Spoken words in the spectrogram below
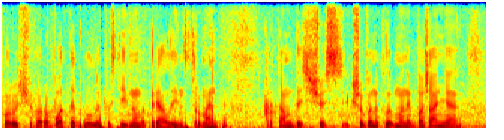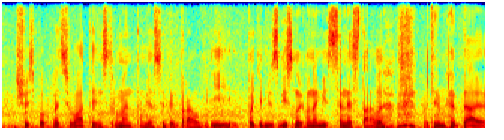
Поруч його роботи були, постійно матеріали, інструменти. Там десь щось, якщо виникло в мене бажання щось попрацювати інструментом, я собі брав і потім, звісно, його на місце не ставив. Потім та,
